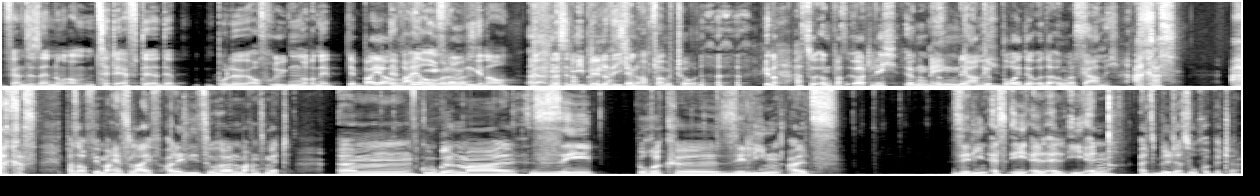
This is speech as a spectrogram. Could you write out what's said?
Fernsehsendung am ZDF, der, der Bulle auf Rügen oder nicht? Der Bayer der auf Bayer Rügen, auf Rügen, was? genau. Ja, das sind die Bilder, die ich im noch Kopf habe. Genau. Hast du irgendwas örtlich? Irgend, Nee, irgendein. Gebäude oder irgendwas? Gar nicht. Ach krass. Ach krass. Pass auf, wir machen jetzt live. Alle, die zuhören, machen es mit. Ähm, Google mal Seebrücke Selin als Selin S-E-L-L-I-N als Bildersuche bitte.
